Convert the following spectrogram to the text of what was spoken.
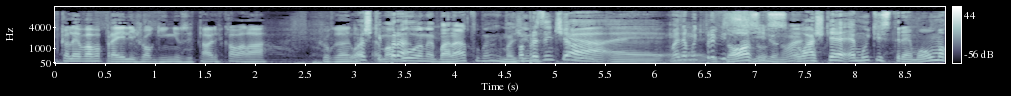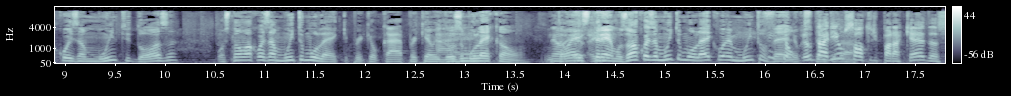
Porque eu levava pra ele joguinhos e tal. Ele ficava lá jogando. Eu acho É que uma pra, boa, né? Barato, né? pra Imagina. presentear é, Mas é muito previsível, idosos, não é? eu acho que é, é muito extremo. Ou uma coisa muito idosa, ou senão uma coisa muito moleque, porque o cara porque é um idoso é. molecão. Não, Então é eu- extremos. Ou uma coisa muito moleque ou é muito velho. Então, que eu daria um salto de paraquedas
